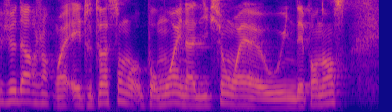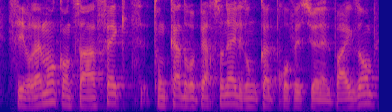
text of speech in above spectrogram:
jeux d'argent. Ouais et de toute façon pour moi une addiction ouais ou une dépendance c'est vraiment quand ça affecte ton cadre personnel et ton cadre professionnel. Par exemple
